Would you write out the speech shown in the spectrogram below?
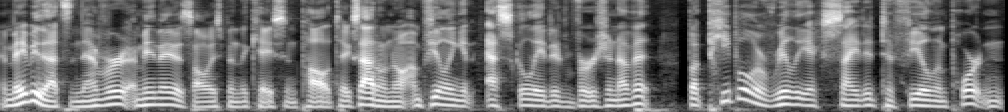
And maybe that's never, I mean, maybe it's always been the case in politics. I don't know. I'm feeling an escalated version of it, but people are really excited to feel important.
